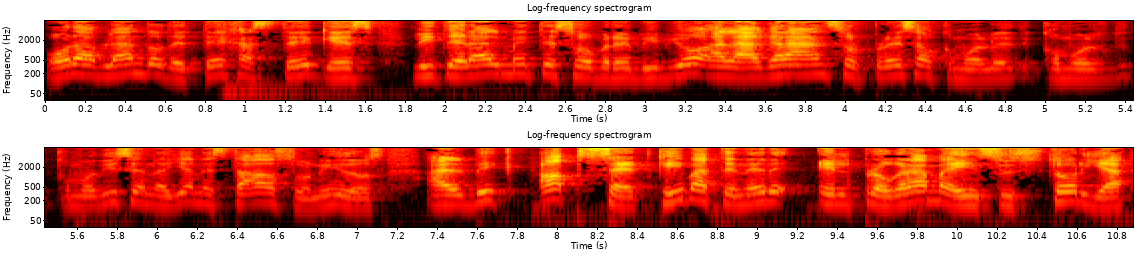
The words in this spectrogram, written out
ahora hablando de Texas Tech, es literalmente sobrevivió a la gran sorpresa, o como, como, como dicen allá en Estados Unidos, al Big Upset que iba a tener el programa en su historia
